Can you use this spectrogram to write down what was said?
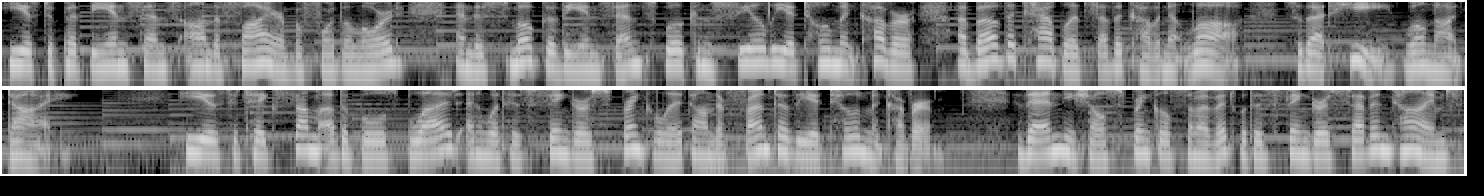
He is to put the incense on the fire before the Lord, and the smoke of the incense will conceal the atonement cover above the tablets of the covenant law, so that he will not die. He is to take some of the bull's blood and with his finger sprinkle it on the front of the atonement cover. Then he shall sprinkle some of it with his fingers seven times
